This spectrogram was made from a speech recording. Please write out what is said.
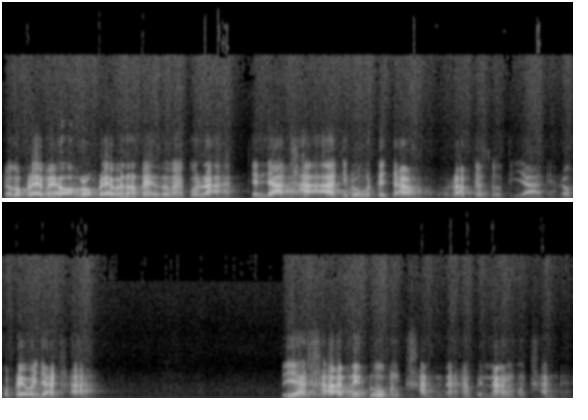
เราก็แปลไม่ออกเราแปลมาตั้งแต่สมัยโบราณ เช่นยาคาที่พระพุทธเจ้า รับจากสุติญาติเนี่ยเราก็แปลว่ายาคาแต่ยาคาเนึกดูมันคันนะฮะไปนั่งมันคันนะ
